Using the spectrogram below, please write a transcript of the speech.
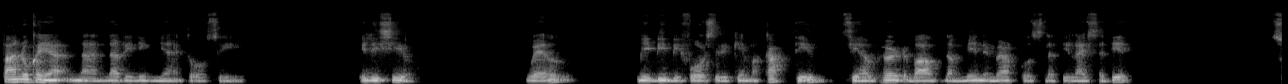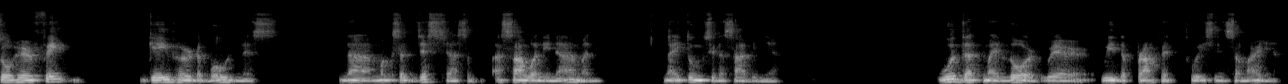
Paano kaya na narinig niya ito si Eliseo? Well, maybe before she became a captive, she have heard about the many miracles that Eliza did. So her faith gave her the boldness na mag-suggest siya sa asawa ni Naaman na itong sinasabi niya. Would that my Lord were with the prophet who is in Samaria,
